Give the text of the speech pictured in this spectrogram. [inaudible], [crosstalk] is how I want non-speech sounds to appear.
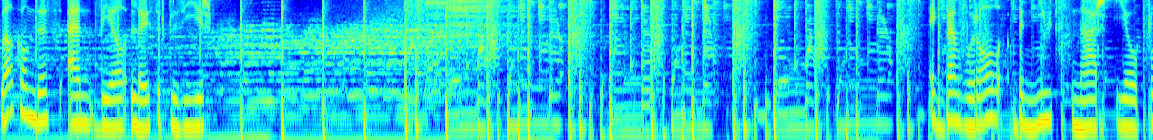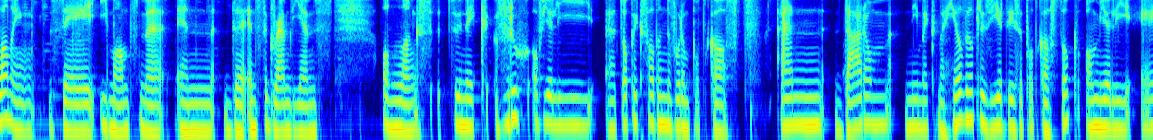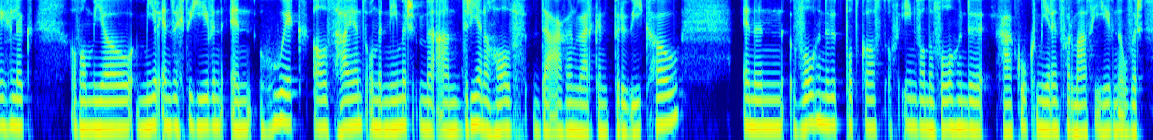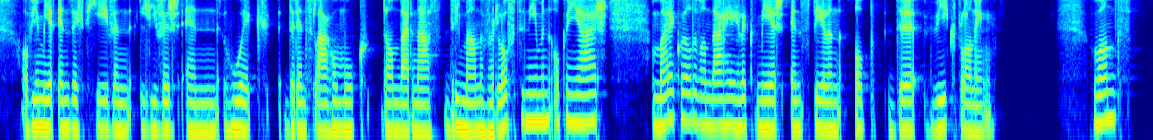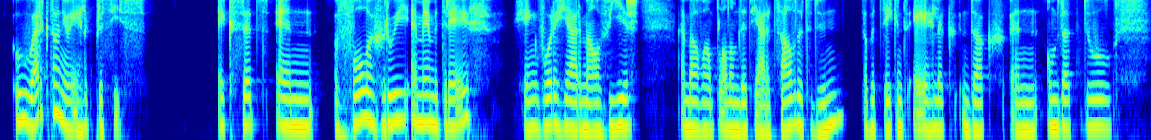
Welkom dus en veel luisterplezier. Ik ben vooral benieuwd naar jouw planning, zei iemand me in de Instagram DM's onlangs toen ik vroeg of jullie eh, topics hadden voor een podcast. En daarom neem ik met heel veel plezier deze podcast op om jullie eigenlijk of om jou meer inzicht te geven in hoe ik als high-end ondernemer me aan 3,5 dagen werken per week hou. In een volgende podcast of een van de volgende ga ik ook meer informatie geven over of je meer inzicht geven liever in hoe ik erin slaag om ook dan daarnaast drie maanden verlof te nemen op een jaar. Maar ik wilde vandaag eigenlijk meer inspelen op de weekplanning. Want hoe werkt dat nu eigenlijk precies? Ik zit in volle groei in mijn bedrijf. Ging vorig jaar maal vier en ben van plan om dit jaar hetzelfde te doen. Dat betekent eigenlijk dat ik een omzetdoel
